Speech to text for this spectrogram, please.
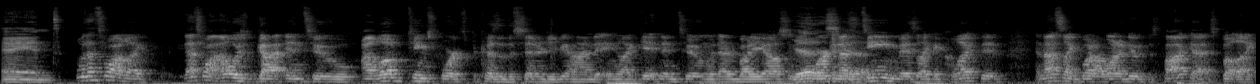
and Well, that's why like that's why I always got into. I love team sports because of the synergy behind it and like getting in tune with everybody else and Yes, just working as a team as like a collective. And that's like what I want to do with this podcast. But like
